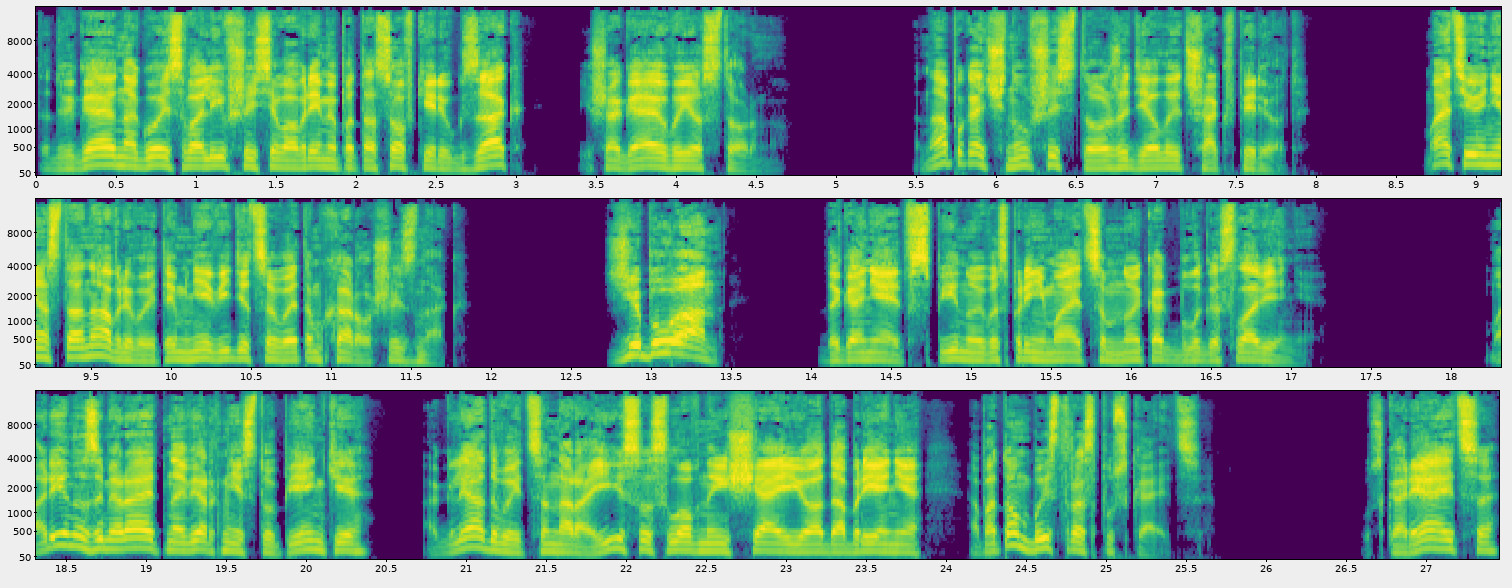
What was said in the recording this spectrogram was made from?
Отодвигаю ногой свалившийся во время потасовки рюкзак и шагаю в ее сторону. Она, покачнувшись, тоже делает шаг вперед. Мать ее не останавливает, и мне видится в этом хороший знак. «Еблан!» — догоняет в спину и воспринимается мной как благословение. Марина замирает на верхней ступеньке, оглядывается на Раису, словно ища ее одобрения, а потом быстро спускается. Ускоряется,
